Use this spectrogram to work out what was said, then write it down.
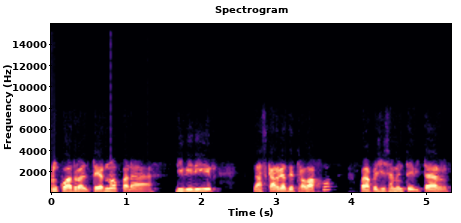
un cuadro alterno para dividir las cargas de trabajo para precisamente evitar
